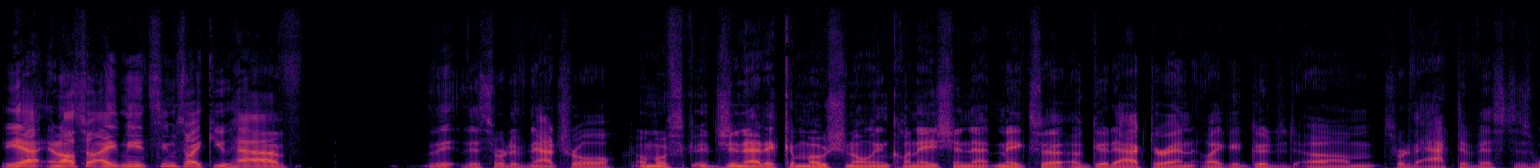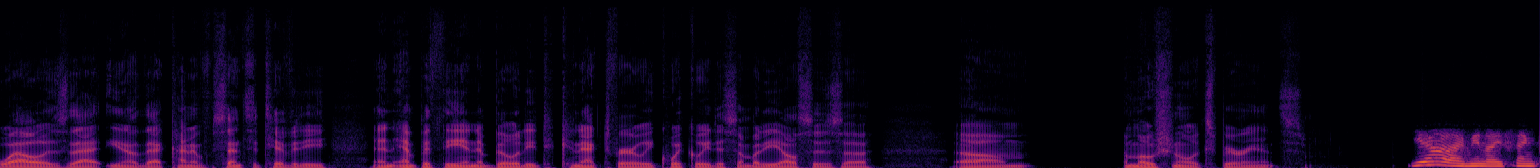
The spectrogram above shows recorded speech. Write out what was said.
Yeah, and also, I mean, it seems like you have the this sort of natural, almost genetic, emotional inclination that makes a, a good actor and like a good um, sort of activist as well. Is that you know that kind of sensitivity and empathy and ability to connect fairly quickly to somebody else's uh, um, emotional experience. Yeah, I mean, I think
